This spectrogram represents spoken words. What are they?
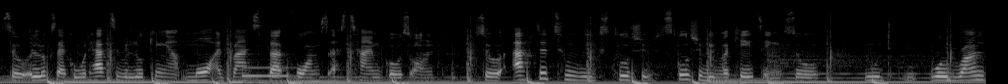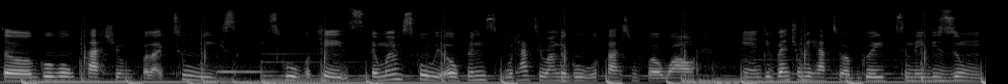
So it looks like we would have to be looking at more advanced platforms as time goes on. So after two weeks, school should, school should be vacating. So would would run the Google Classroom for like two weeks. School vacates. Then when school reopens, we would have to run the Google Classroom for a while, and eventually have to upgrade to maybe Zoom,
